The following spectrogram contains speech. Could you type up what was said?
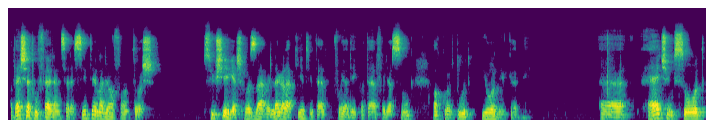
A Vese-puffer rendszer szintén nagyon fontos, szükséges hozzá, hogy legalább két liter folyadékot elfogyasszunk, akkor tud jól működni. Ejtsünk szót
